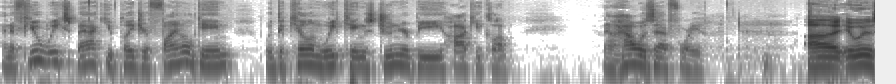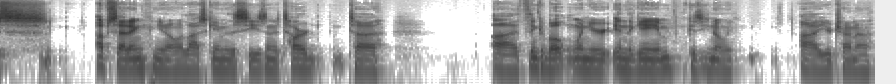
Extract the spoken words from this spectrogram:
and a few weeks back you played your final game with the Killam Wheat Kings Junior B Hockey Club. Now, how was that for you? Uh, it was upsetting. You know, last game of the season. It's hard to uh, think about when you're in the game because you know uh, you're trying to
